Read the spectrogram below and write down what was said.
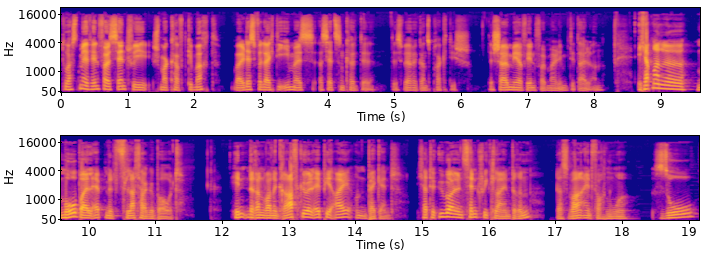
Du hast mir auf jeden Fall Sentry schmackhaft gemacht, weil das vielleicht die E-Mails ersetzen könnte. Das wäre ganz praktisch. Das schaue ich mir auf jeden Fall mal im Detail an. Ich habe mal eine Mobile-App mit Flutter gebaut. Hinten dran war eine GraphQL API und ein Backend. Ich hatte überall einen Sentry-Client drin. Das war einfach nur so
